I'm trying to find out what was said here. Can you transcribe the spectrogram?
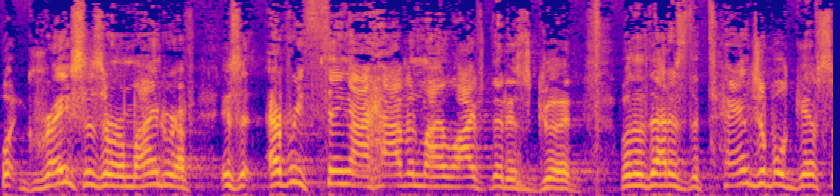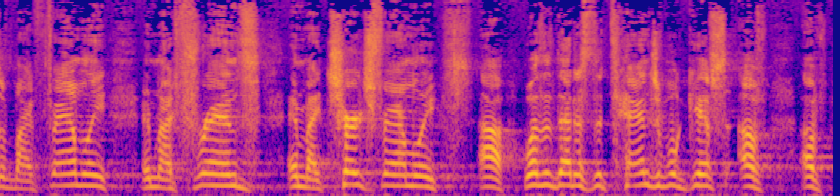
what grace is a reminder of is that everything I have in my life that is good, whether that is the tangible gifts of my family and my friends and my church family, uh, whether that is the tangible gifts of, of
